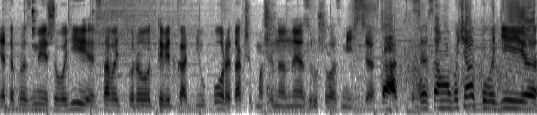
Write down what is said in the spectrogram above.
Я так розумію, що водій ставить противідкатні упори, так щоб машина не зрушила з місця. Так, це з самого початку водій е,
